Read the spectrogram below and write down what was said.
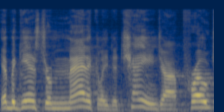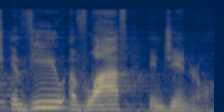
it begins dramatically to change our approach and view of life in general.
